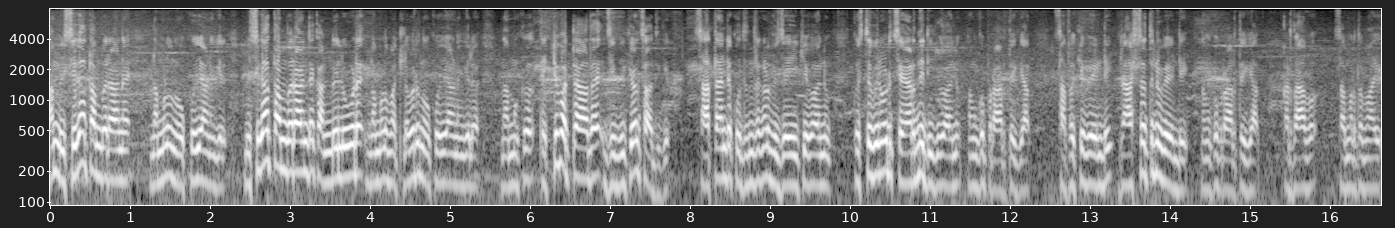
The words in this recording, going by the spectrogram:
ആ മിശിക തമ്പുരാനെ നമ്മൾ നോക്കുകയാണെങ്കിൽ മിശിക തമ്പുരാന്റെ കണ്ണിലൂടെ നമ്മൾ മറ്റുള്ളവർ നോക്കുകയാണെങ്കിൽ നമുക്ക് തെറ്റുപറ്റാതെ ജീവിക്കാൻ സാധിക്കും. സാത്താന്റെ കുതന്ത്രങ്ങൾ വിജയിക്കുവാനും ക്രിസ്തുവിനോട് ചേർന്നിരിക്കുവാനും നമുക്ക് പ്രാർത്ഥിക്കാം. സഭയ്ക്ക് വേണ്ടി രാഷ്ട്രത്തിനു വേണ്ടി നമുക്ക് പ്രാർത്ഥിക്കാം. കർത്താവ് സമർത്ഥമായി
